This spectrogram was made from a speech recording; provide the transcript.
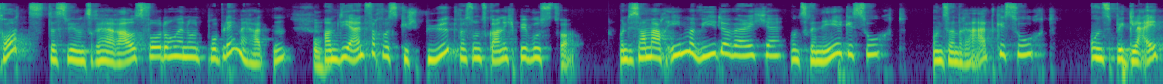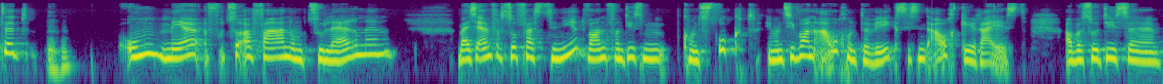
trotz, dass wir unsere Herausforderungen und Probleme hatten, mhm. haben die einfach was gespürt, was uns gar nicht bewusst war. Und es haben auch immer wieder welche unsere Nähe gesucht, unseren Rat gesucht, uns begleitet, mhm. um mehr zu erfahren, um zu lernen, weil sie einfach so fasziniert waren von diesem Konstrukt. Ich meine, sie waren auch unterwegs, sie sind auch gereist, aber so diese,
